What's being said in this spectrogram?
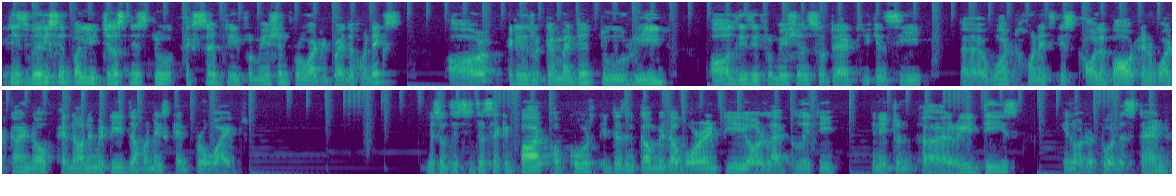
It is very simple. You just need to accept the information provided by the Whonix or it is recommended to read all these information so that you can see uh, what Whonix is all about and what kind of anonymity the Whonix can provide. Okay, so this is the second part. Of course it doesn't come with a warranty or liability. You need to uh, read these in order to understand.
